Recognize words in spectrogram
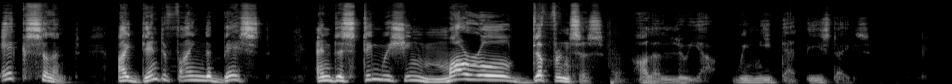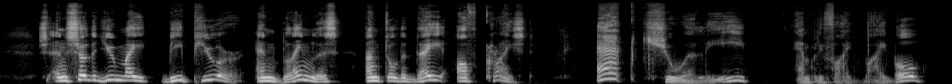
excellent, identifying the best and distinguishing moral differences. Hallelujah. We need that these days and so that you may be pure and blameless until the day of Christ. Actually, Amplified Bible,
